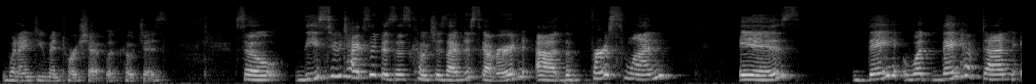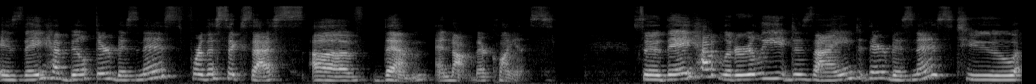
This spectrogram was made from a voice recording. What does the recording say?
when I do mentorship with coaches. So these two types of business coaches I've discovered. Uh, the first one is they what they have done is they have built their business for the success of them and not their clients. So they have literally designed their business to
